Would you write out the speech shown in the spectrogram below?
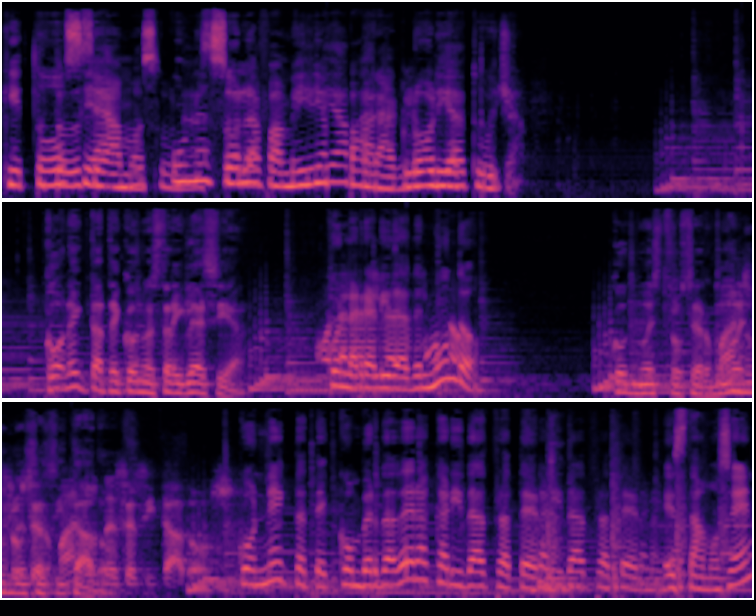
que todos, seamos una sola familia para gloria tuya. Conéctate con nuestra iglesia. Con la realidad del mundo. Con nuestros hermanos, necesitados. Conéctate con verdadera caridad fraterna. Caridad fraterna. Estamos en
